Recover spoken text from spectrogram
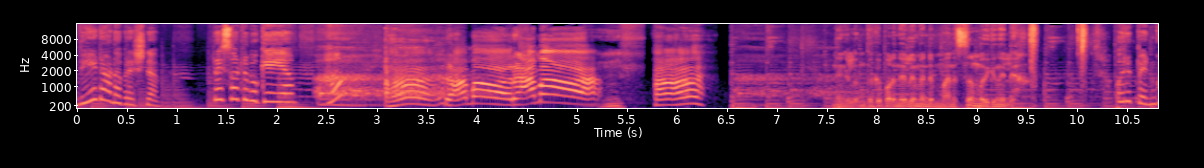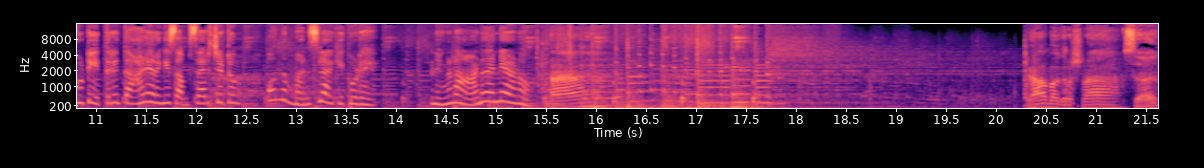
വീടാണോ പ്രശ്നം? റിസോർട്ട് ബുക്ക് ചെയ്യാം. രാമ രാമ! നിങ്ങൾ എന്തൊക്കെ പറഞ്ഞാലും എന്റെ മനസ്സ് സമ്മതിക്കുന്നില്ല. ഒരു പെൺകുട്ടി ഇത്രയും താഴെ ഇറങ്ങി സംസാരിച്ചിട്ടും ഒന്ന് മനസ്സിലാക്കിക്കൂടെ? നിങ്ങൾ ആണ് തന്നെയാണോ? രാമകൃഷ്ണ. സാർ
